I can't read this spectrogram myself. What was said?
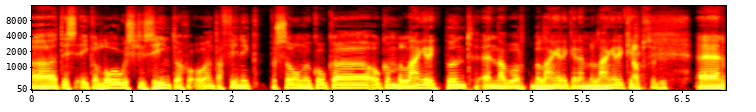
Uh, het is ecologisch gezien toch, want dat vind ik persoonlijk ook, ook een belangrijk punt. En dat wordt belangrijker en belangrijker. Absoluut. En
